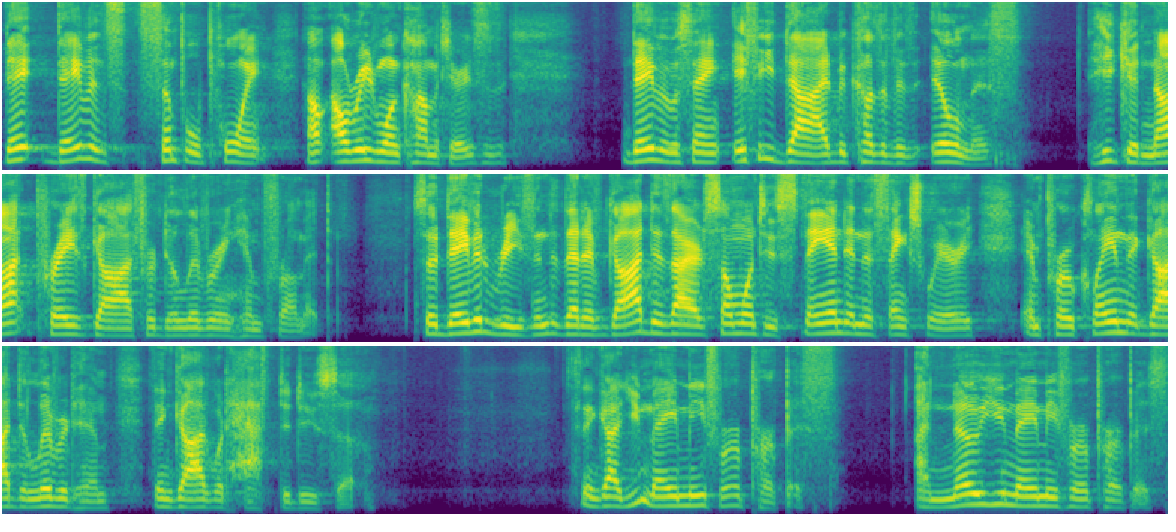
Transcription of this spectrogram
David's simple point. I'll, I'll read one commentary. Says, David was saying if he died because of his illness, he could not praise God for delivering him from it. So David reasoned that if God desired someone to stand in the sanctuary and proclaim that God delivered him, then God would have to do so saying, God, you made me for a purpose. I know you made me for a purpose.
